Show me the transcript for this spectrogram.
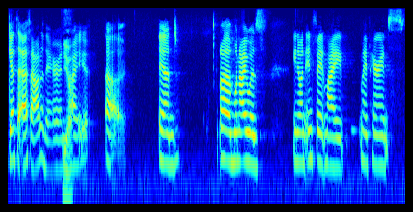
get the f out of there, and Yeah. I, uh, and um, when I was, you know, an infant, my my parents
